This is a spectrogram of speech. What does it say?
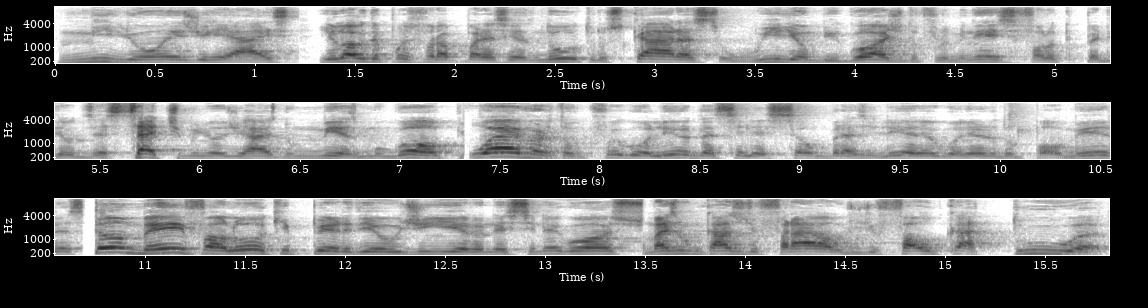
milhões de reais. E logo depois foram aparecendo outros caras. O William Bigode do Fluminense falou que perdeu 17 milhões de reais no mesmo golpe. O Everton, que foi goleiro da seleção brasileira, o goleiro do Palmeiras, também falou que perdeu dinheiro nesse negócio. Mais um caso de fraude, de falcatrua,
